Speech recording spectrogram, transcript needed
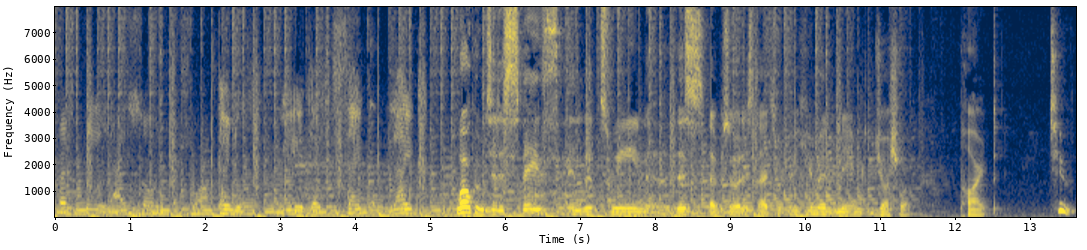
First day I saw Joshua, kind of weird, like psycho, like Welcome to the space in between. This episode is titled A Human Named Joshua, Part 2.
